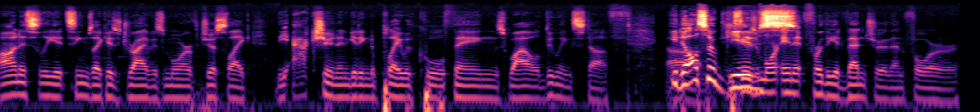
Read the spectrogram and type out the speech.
Honestly, it seems like his drive is more of just like the action and getting to play with cool things while doing stuff. It Uh, also gives- more in it for the adventure than for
